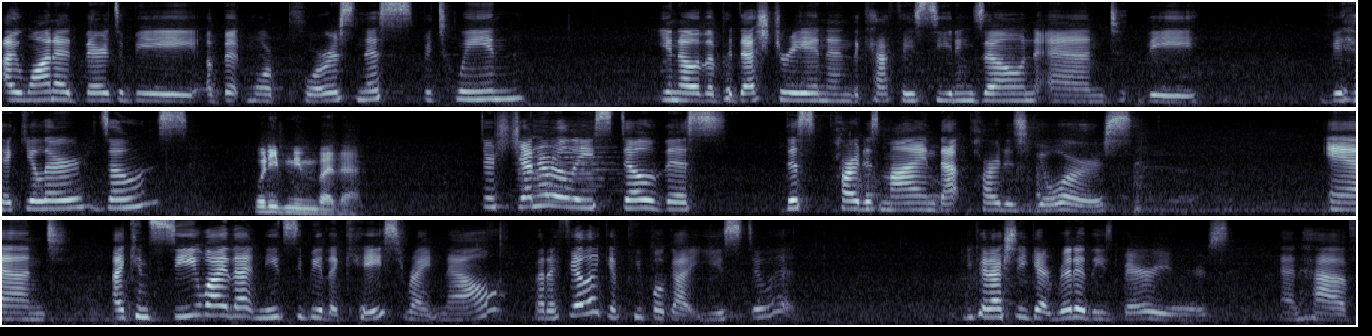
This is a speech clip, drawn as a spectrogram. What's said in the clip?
I wanted there to be a bit more porousness between, you know, the pedestrian and the cafe seating zone and the vehicular zones. What do you mean by that? There's generally still this this part is mine, that part is yours. And I can see why that needs to be the case right now, but I feel like if people got used to it, you could actually get rid of these barriers and have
